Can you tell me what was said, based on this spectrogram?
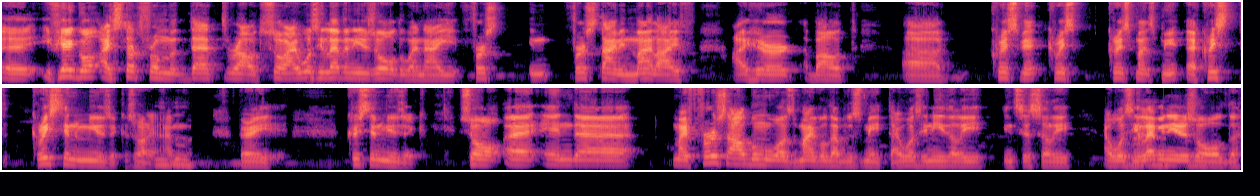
uh, if I go, I start from that route. So I was 11 years old when I first, in first time in my life, I heard about uh, Christmas, Chris, Christmas, uh, Christ, Christian music. Sorry, I'm very Christian music. So uh, and uh, my first album was Michael W. Smith. I was in Italy, in Sicily. I was 11 years old.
